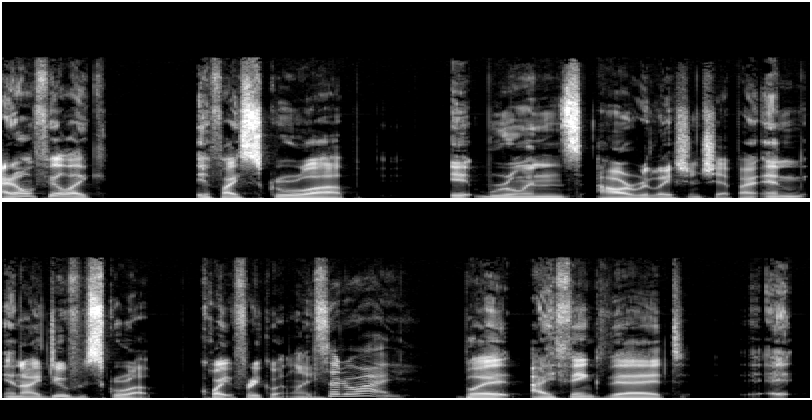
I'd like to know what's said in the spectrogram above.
I don't feel like if I screw up it ruins our relationship. I, and and I do screw up quite frequently. so do i But I think that it,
